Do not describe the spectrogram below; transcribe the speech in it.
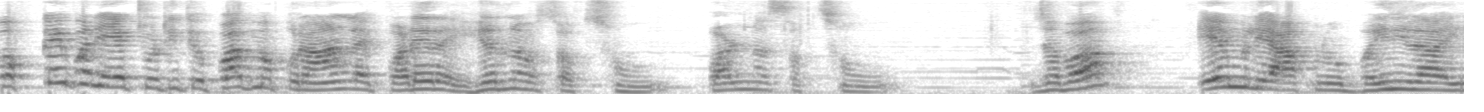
पक्कै पनि एकचोटि त्यो पद्म पुराणलाई पढेर हेर्न सक्छौँ पढ्न सक्छौँ। जब एमले आफ्नो बहिनीलाई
